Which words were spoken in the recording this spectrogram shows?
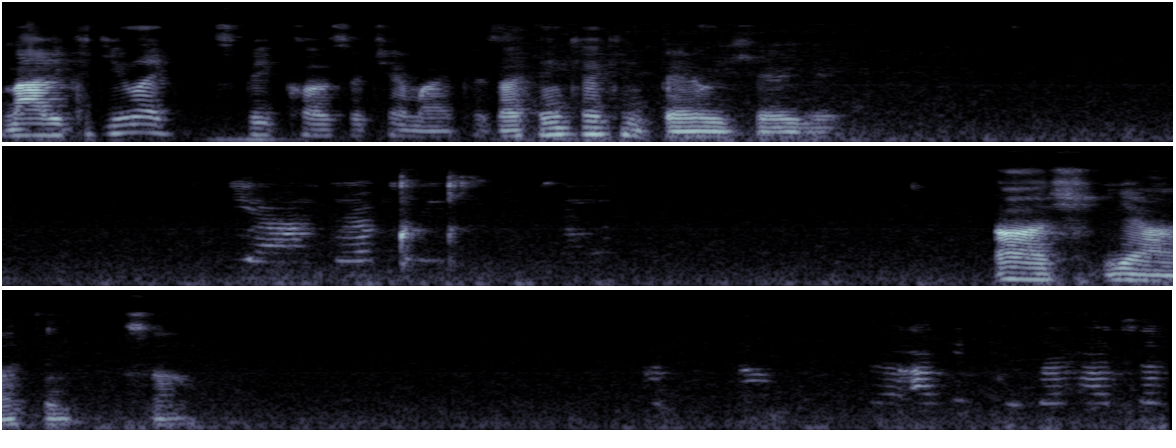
Maddie, could you, like, speak closer to your mic? Because I think I can barely hear you. Yeah, Derek, please say it. Uh, sh- yeah, I think so. Um, so I think Cooper had some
